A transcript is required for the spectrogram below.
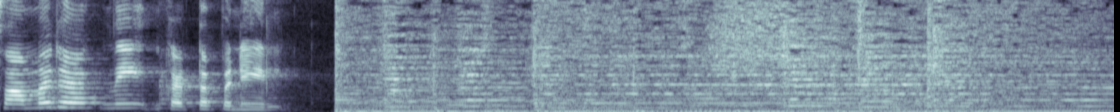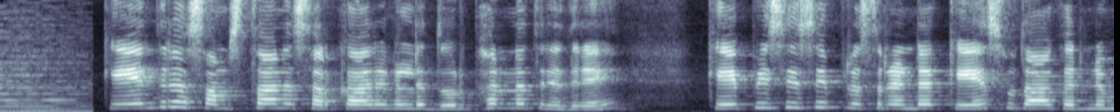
സമരാഗ്നി കട്ടപ്പനയിൽ. കേന്ദ്ര സംസ്ഥാന സർക്കാരുകളുടെ ദുർഭരണത്തിനെതിരെ K P C C president K സുധാകരനും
